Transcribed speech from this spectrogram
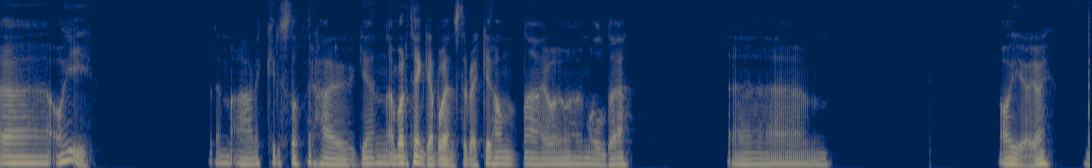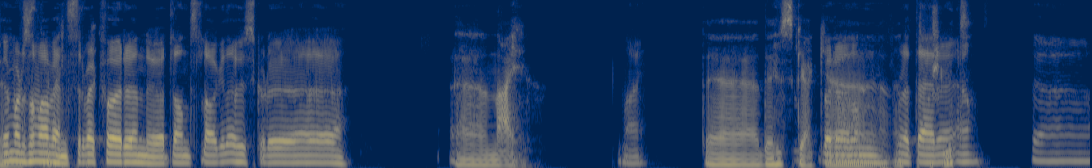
Uh, oi. Hvem er det? Kristoffer Haugen Jeg bare tenker på venstrebekker. Han er jo i Molde. Uh, oi, oi, oi. Hvem var det som var venstreback for eh, nødlandslaget, da? Husker du? eh, Eh, nei, Nei. det, det husker jeg ikke. Bare sånn, for dette er ja. Det er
